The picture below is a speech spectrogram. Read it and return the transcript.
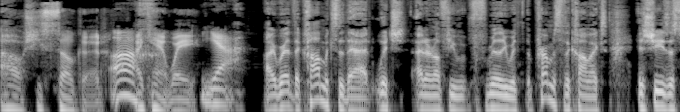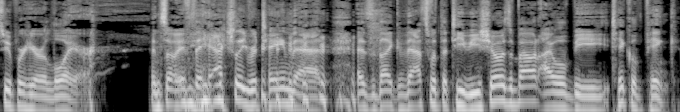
Oh, she's so good. Ugh. I can't wait. Yeah. I read the comics of that, which I don't know if you're familiar with the premise of the comics is she's a superhero lawyer. And so if they actually retain that as like, that's what the TV show is about, I will be tickled pink.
